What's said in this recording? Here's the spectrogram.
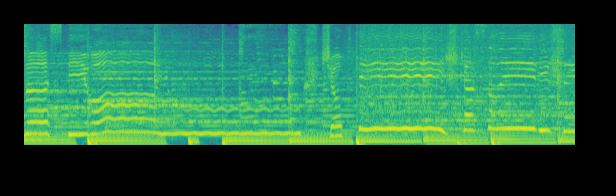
заспіваю, щоб ти щасливішим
